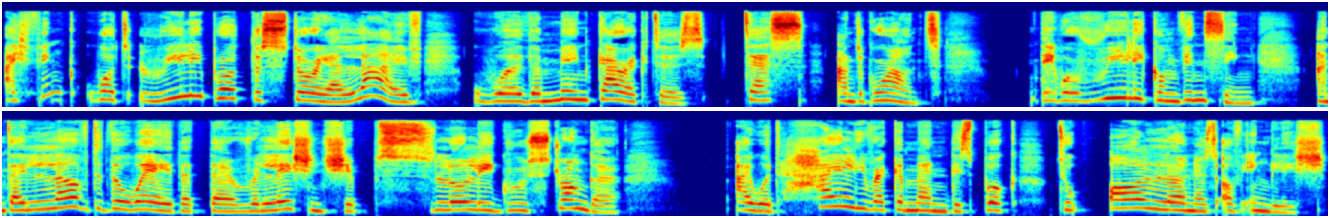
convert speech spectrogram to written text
I think what really brought the story alive were the main characters, Tess and Grant. They were really convincing, and I loved the way that their relationship slowly grew stronger. I would highly recommend this book to all learners of English.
